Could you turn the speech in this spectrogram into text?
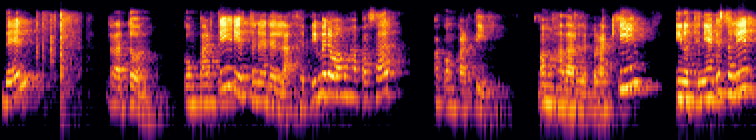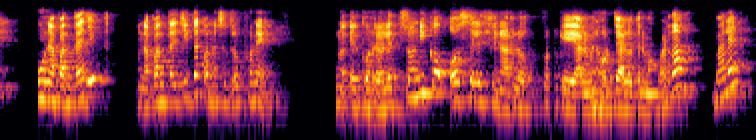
del ratón. Compartir y obtener enlace. Primero vamos a pasar a compartir. Vamos a darle por aquí y nos tenía que salir una pantallita, una pantallita para nosotros poner el correo electrónico o seleccionarlo, porque a lo mejor ya lo tenemos guardado, ¿vale?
